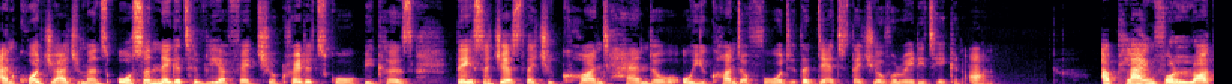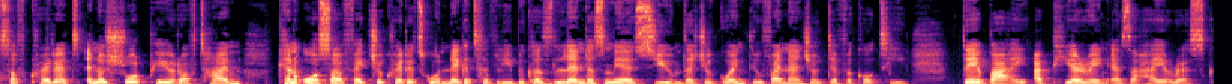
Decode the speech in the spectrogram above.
and court judgments also negatively affect your credit score because they suggest that you can't handle or you can't afford the debt that you have already taken on. Applying for lots of credit in a short period of time can also affect your credit score negatively because lenders may assume that you're going through financial difficulty, thereby appearing as a higher risk.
